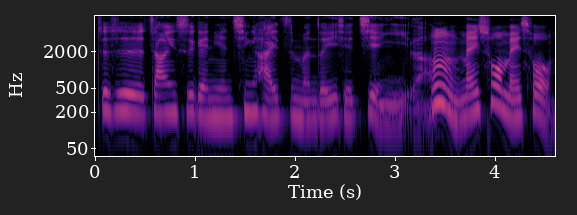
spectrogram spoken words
这是张医师给年轻孩子们的一些建议啦。嗯，没错，没错。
